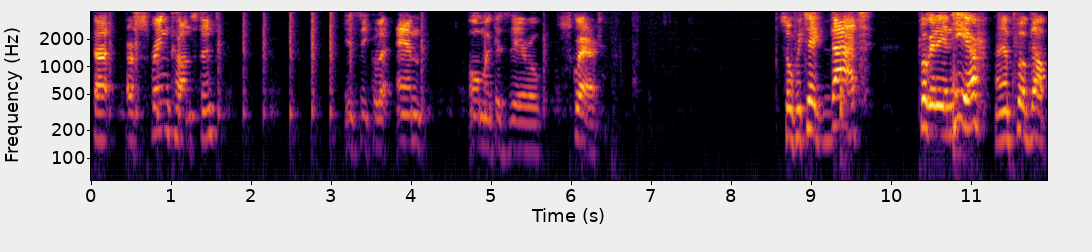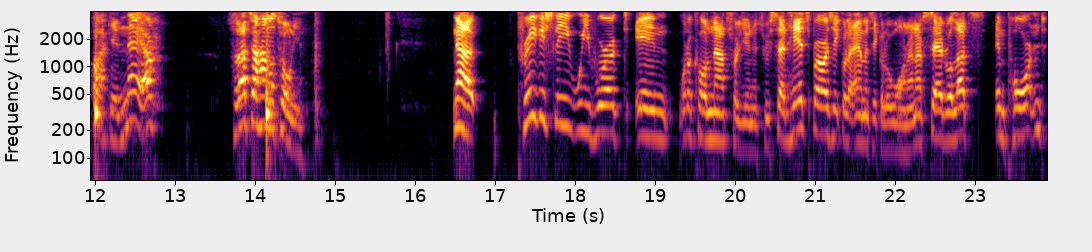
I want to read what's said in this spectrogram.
that our spring constant is equal to m omega 0 squared. So if we take that, plug it in here, and then plug that back in there, so that's a Hamiltonian. Now, previously we've worked in what are called natural units. We said h bar is equal to m is equal to 1, and I've said, well, that's important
